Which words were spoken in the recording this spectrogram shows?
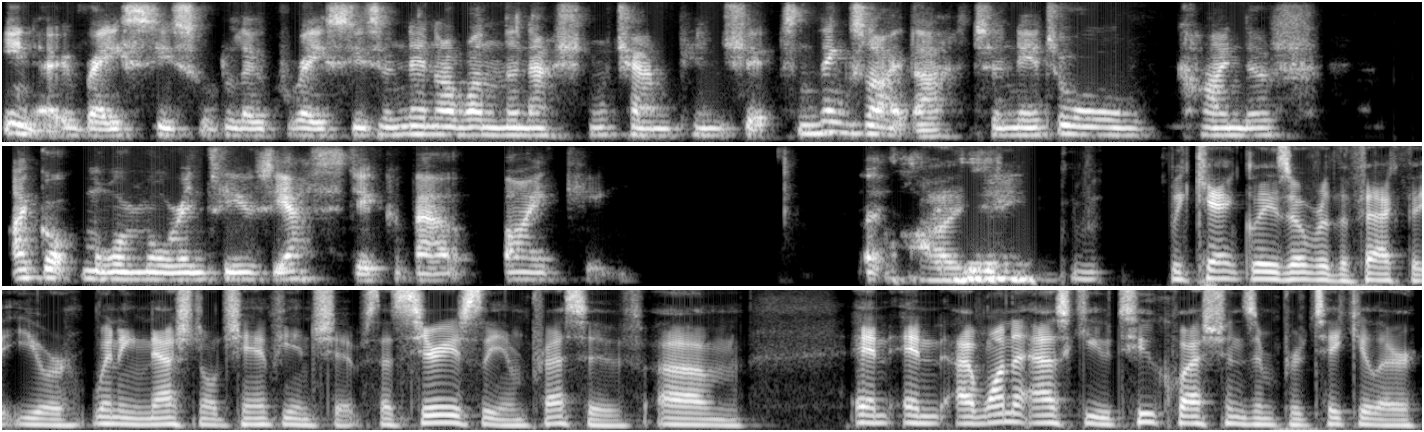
you know, races, sort of local races, and then I won the national championships and things like that. And it all kind of, I got more and more enthusiastic about biking. But, uh, we can't glaze over the fact that you're winning national championships. That's seriously impressive. Um, and and I want to ask you two questions in particular.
